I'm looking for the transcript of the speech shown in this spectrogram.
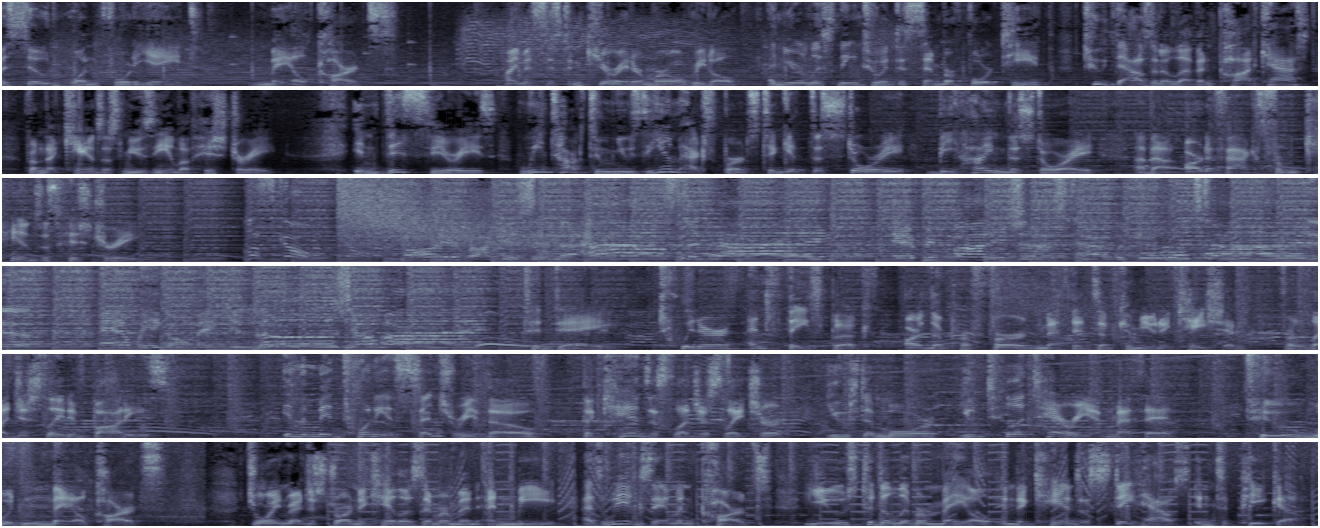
episode 148 Mail Carts. I'm Assistant Curator Merle Riedel, and you're listening to a December 14th, 2011 podcast from the Kansas Museum of History. In this series, we talk to museum experts to get the story behind the story about artifacts from Kansas history. Let's go. Party rock is in the house tonight. Everybody just have a good time. Yeah. And we gon' make you lose your mind. Today, Twitter and Facebook are the preferred methods of communication for legislative bodies. In the mid 20th century, though, the Kansas legislature used a more utilitarian method two wooden mail carts. Join Registrar Nikayla Zimmerman and me as we examine carts used to deliver mail in the Kansas State House in Topeka.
